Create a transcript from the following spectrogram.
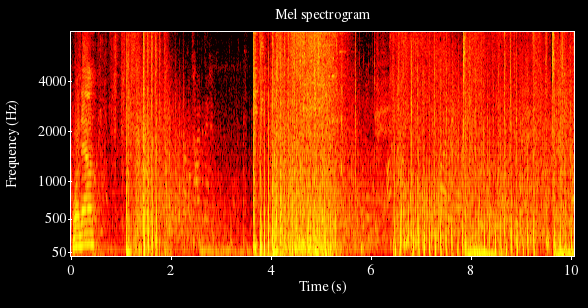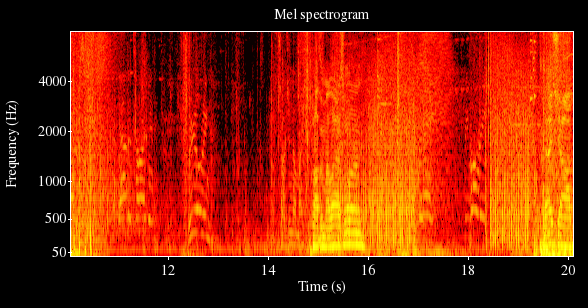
One down. Double timing it. Down to target. Reloading. Charging on my shield. Popping my last one. Nice job.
